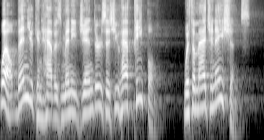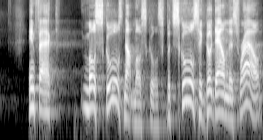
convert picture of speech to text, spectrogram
well, then you can have as many genders as you have people with imaginations. In fact, most schools, not most schools, but schools that go down this route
